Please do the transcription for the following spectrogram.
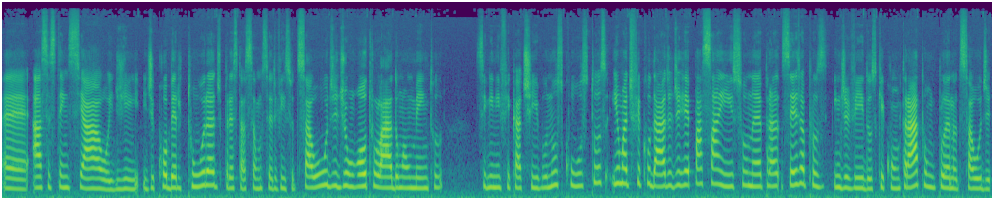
é, assistencial e de, e de cobertura de prestação de serviço de saúde, de um outro lado um aumento significativo nos custos e uma dificuldade de repassar isso, né, pra, seja para os indivíduos que contratam um plano de saúde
